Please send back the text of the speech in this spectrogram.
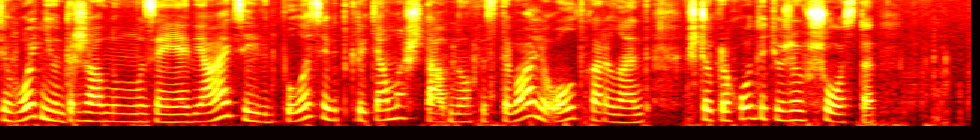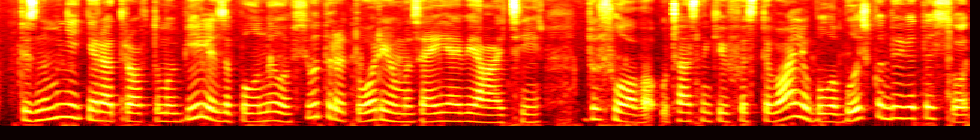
Сьогодні у Державному музеї авіації відбулося відкриття масштабного фестивалю Old Car що проходить уже в шосте. Різноманітні ретроавтомобілі заполонили всю територію музею авіації. До слова, учасників фестивалю було близько 900,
